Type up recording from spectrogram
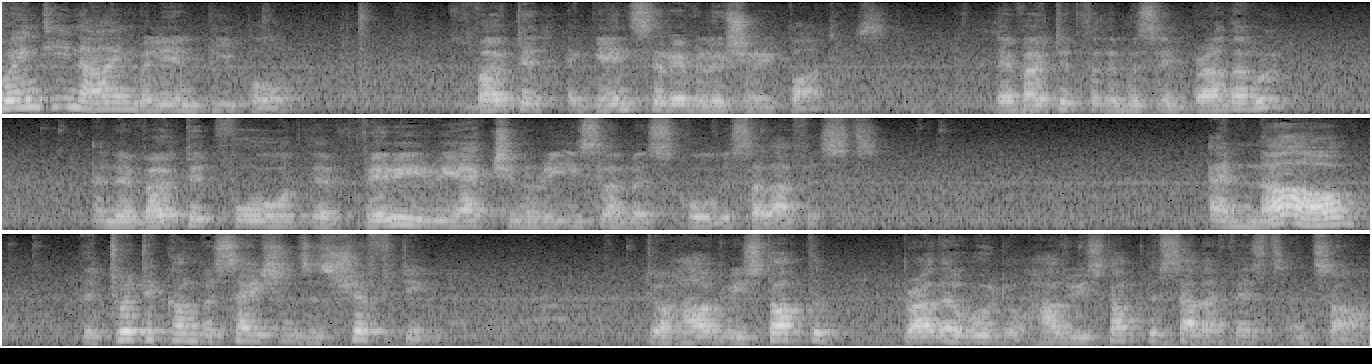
29 million people voted against the revolutionary parties. They voted for the Muslim Brotherhood and they voted for the very reactionary Islamists called the Salafists. And now the Twitter conversations are shifting to how do we stop the Brotherhood or how do we stop the Salafists and so on.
